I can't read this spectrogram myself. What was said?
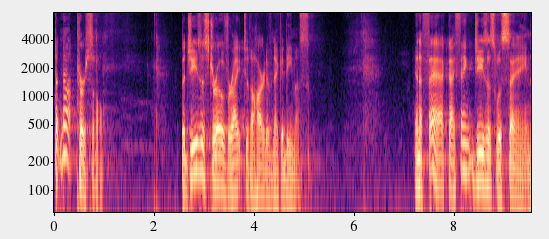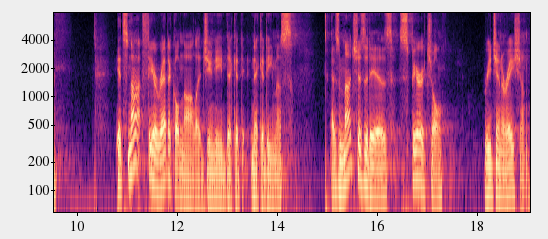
but not personal. But Jesus drove right to the heart of Nicodemus. In effect, I think Jesus was saying, it's not theoretical knowledge you need, Nicodemus, as much as it is spiritual regeneration.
